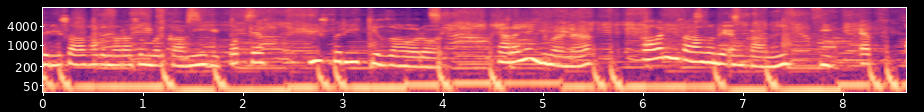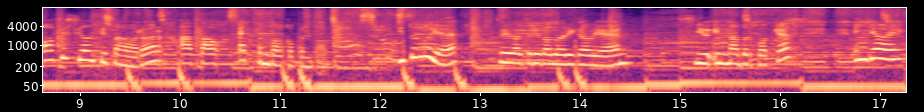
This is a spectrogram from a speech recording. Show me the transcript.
jadi salah satu narasumber kami di podcast Misteri Kisah Horor. Caranya gimana? Kalian bisa langsung DM kami di @official kisah horor atau @pentol ke pentol. Ditunggu ya cerita-cerita dari kalian. See you in another podcast. Enjoy!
